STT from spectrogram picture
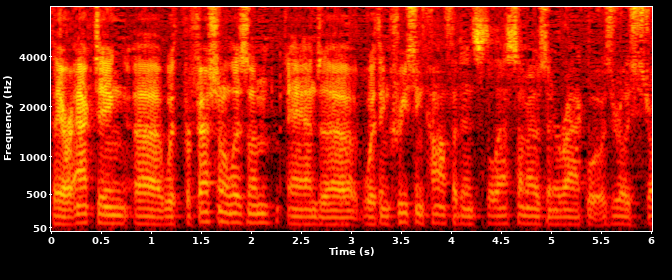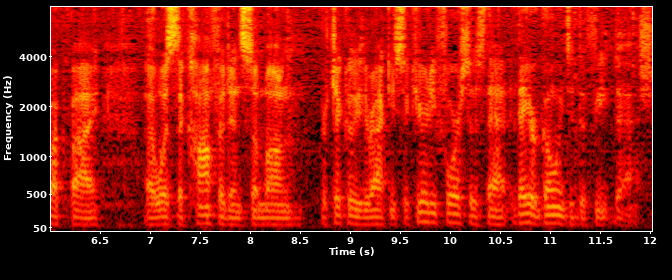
They are acting uh, with professionalism and uh, with increasing confidence. The last time I was in Iraq, what was really struck by uh, was the confidence among particularly the Iraqi security forces that they are going to defeat Daesh.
